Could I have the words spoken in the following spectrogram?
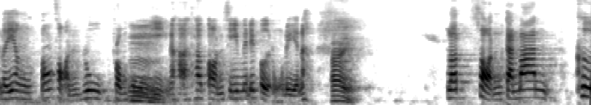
แล้วยังต้องสอนลูก from อื home มอีกนะคะ ถ้าตอนที่ไม่ได้เปิดโรงเรียนนะใช่แล้วสอนการบ้านคือ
